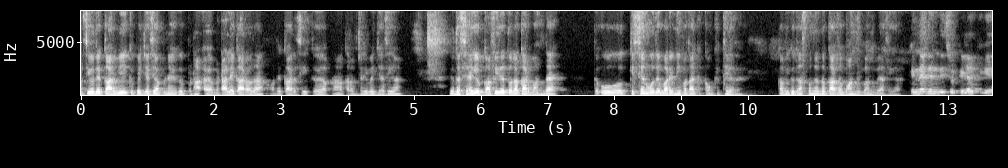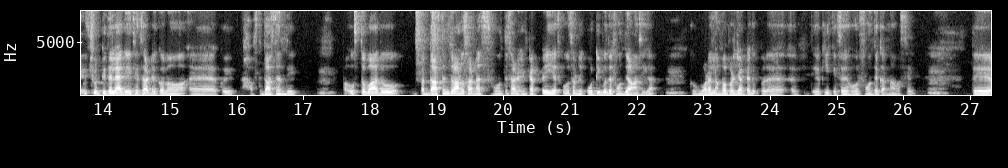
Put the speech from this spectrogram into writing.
ਅਸੀਂ ਉਹਦੇ ਘਰ ਵੀ ਇੱਕ ਭੇਜੇ ਸੀ, ਆਪਣੇ ਇੱਕ ਪਠਾ- ਬਟਾਲੇ ਘਰ ਉਹਦਾ। ਉਹਦੇ ਘਰ ਅਸੀਂ ਇੱਕ ਆਪਣਾ ਕਰਮਚਾਰੀ ਭੇਜਿਆ ਸੀਗਾ। ਜੋ ਦੱਸਿਆ ਕਿ ਉਹ ਕਾਫੀ ਦੇਰ ਤੋਂ ਉਹਦਾ ਘਰ ਬੰਦ ਹੈ। ਤੇ ਉਹ ਕਿਸੇ ਨੂੰ ਉਹਦੇ ਬਾਰੇ ਨਹੀਂ ਪਤਾ ਕਿ ਕੌਣ ਕਿੱਥੇ ਹੈ ਕਾਫੀ 10 15 ਦਿਨ ਤੋਂ ਘਰ ਦਾ ਬੰਦ ਬੰਦ ਪਿਆ ਸੀਗਾ। ਕਿੰਨੇ ਦਿਨ ਦੀ ਛੁੱਟੀ ਲੈ ਕੇ ਗਏ ਉਹ ਸੀ? ਛੁੱਟੀ ਤੇ ਲੈ ਗਈ ਸੀ ਸਾਡੇ ਕੋਲੋਂ ਅਹ, ਕੋਈ ਹਫ਼ਤੇ 10 ਦਿਨ ਦੀ। ਪਰ ਉਸ ਤੋਂ ਬਾਅਦ ਉਹ ਪਰ 10 ਦਿਨ ਦੌਰਾਨ ਉਹ ਸਾਡੇ ਨਾਲ ਫੋਨ ਤੇ ਸਾਡੇ ਇੰਟਰੈਕਟ ਰਹੀ ਹੈ ਕਿਉਂਕਿ ਸਾਡੇ OTP ਦੇ ਫੋਨ ਤੇ ਆਣਾ ਸੀਗਾ। ਕਿਉਂਕਿ ਬੜਾ ਲੰਬਾ ਪ੍ਰੋਜੈਕਟ ਹੈ ਕਿ ਕਿਸੇ ਹੋਰ ਫੋਨ ਤੇ ਕਰਨਾ ਵਾਸਤੇ। ਹਮ, ਤੇ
